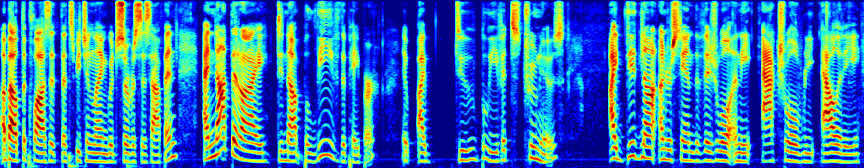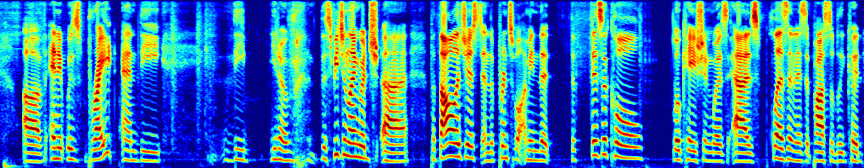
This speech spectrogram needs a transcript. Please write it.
about the closet that speech and language services happen, and not that I did not believe the paper. It, I do believe it's true news. I did not understand the visual and the actual reality of, and it was bright and the the you know the speech and language uh, pathologist and the principal. I mean the the physical location was as pleasant as it possibly could,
